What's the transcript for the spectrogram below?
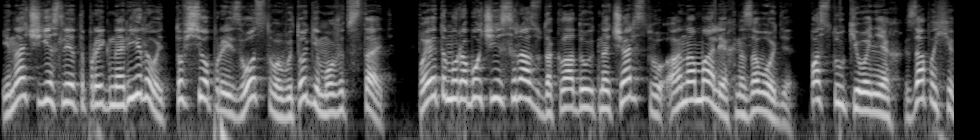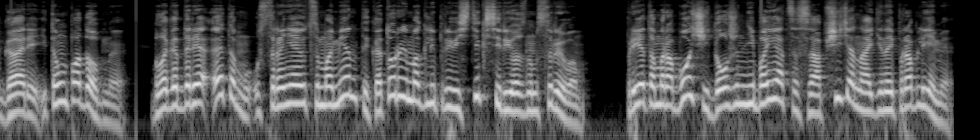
иначе если это проигнорировать, то все производство в итоге может встать. Поэтому рабочие сразу докладывают начальству о аномалиях на заводе, постукиваниях, запахе гари и тому подобное. Благодаря этому устраняются моменты, которые могли привести к серьезным срывам. При этом рабочий должен не бояться сообщить о найденной проблеме.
